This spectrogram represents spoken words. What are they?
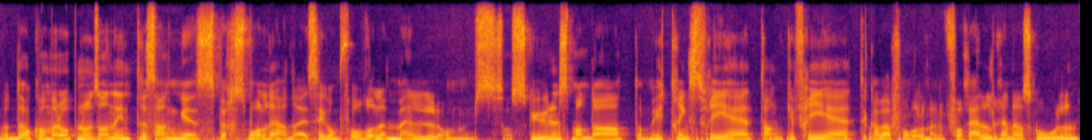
Og Da kommer det opp noen sånne interessante spørsmål. Det har dreid seg om forholdet mellom skolens mandat, om ytringsfrihet, tankefrihet. Det kan være forholdet mellom foreldrene og skolen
